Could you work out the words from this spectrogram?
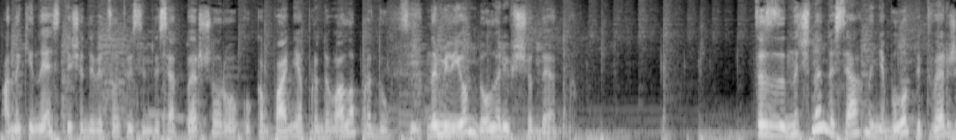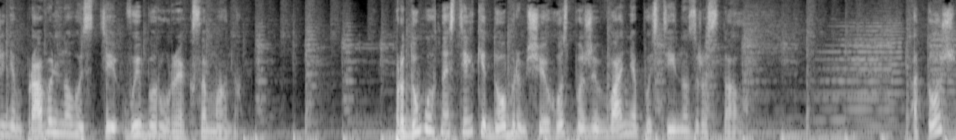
А на кінець 1981 року компанія продавала продукції на мільйон доларів щоденно. Це значне досягнення було підтвердженням правильності вибору Рекса Мана. Продукт був настільки добрим, що його споживання постійно зростало. А тож,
